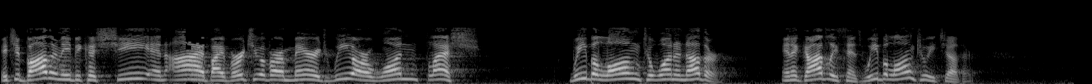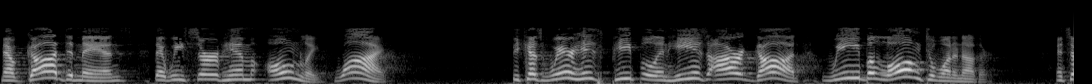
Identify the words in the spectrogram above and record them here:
It should bother me because she and I, by virtue of our marriage, we are one flesh. We belong to one another in a godly sense. We belong to each other. Now, God demands that we serve Him only. Why? Because we're His people and He is our God. We belong to one another. And so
